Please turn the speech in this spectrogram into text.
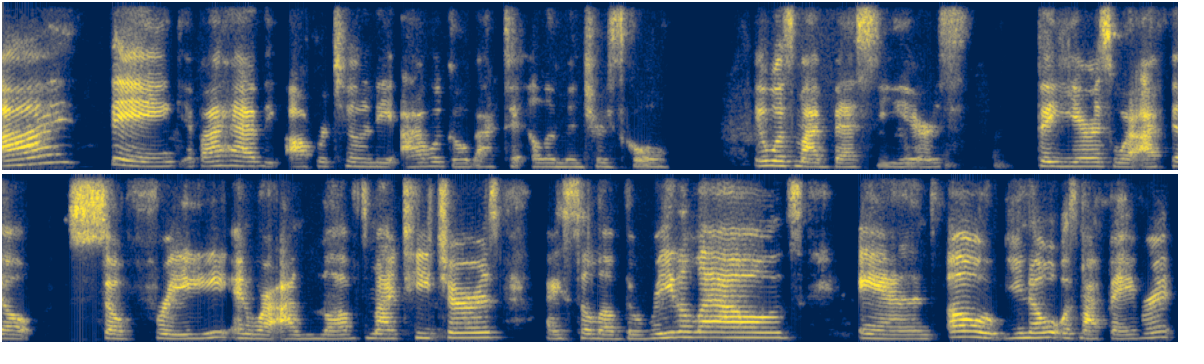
I think if I had the opportunity, I would go back to elementary school. It was my best years. The years where I felt so free and where I loved my teachers. I used to love the read alouds. And oh, you know what was my favorite?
